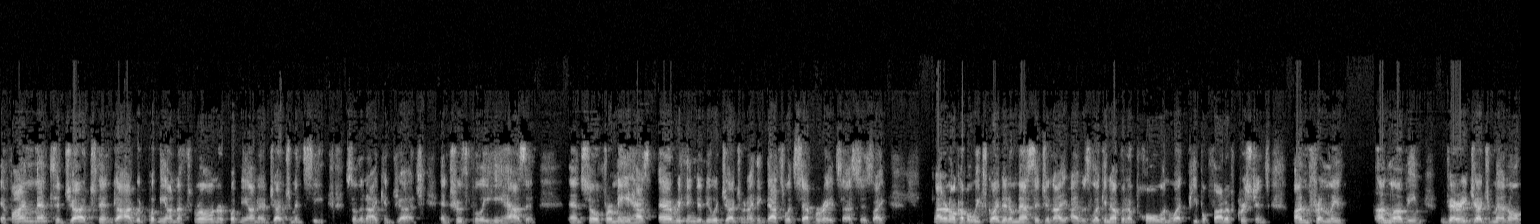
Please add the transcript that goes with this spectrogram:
If I'm meant to judge, then God would put me on the throne or put me on a judgment seat so that I can judge. And truthfully, He hasn't. And so for me, has everything to do with judgment. I think that's what separates us is like, I don't know, a couple weeks ago I did a message and I, I was looking up at a poll and what people thought of Christians. Unfriendly, unloving, very judgmental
